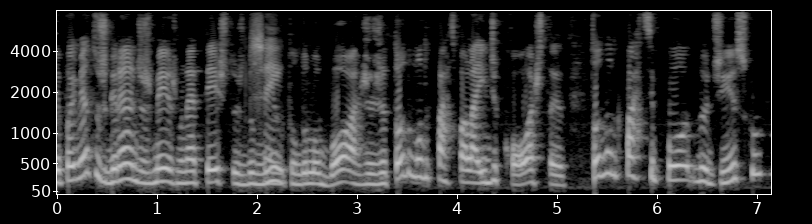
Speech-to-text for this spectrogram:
depoimentos grandes mesmo, né? Textos do Sim. Milton, do Loborges, de todo mundo que participou lá, de Costa, todo mundo que participou do disco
